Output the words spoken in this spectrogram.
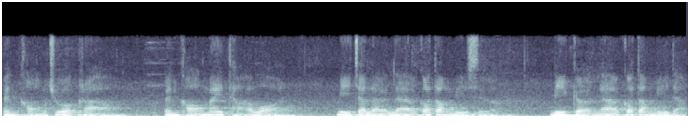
เป็นของชั่วคราว เป็นของไม่ถาวร มีเจริญแล้วก็ต้องมีเสื่อม มีเกิดแล้วก็ต้องมีดับ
